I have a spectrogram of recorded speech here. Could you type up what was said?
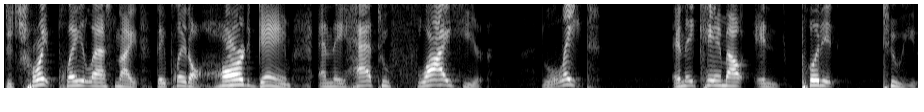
Detroit played last night. They played a hard game and they had to fly here late. And they came out and put it to you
